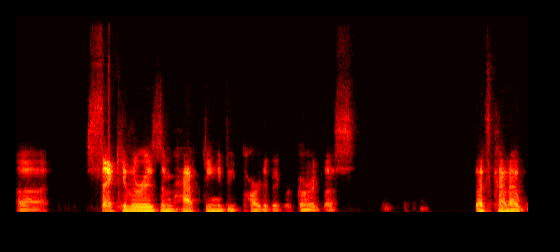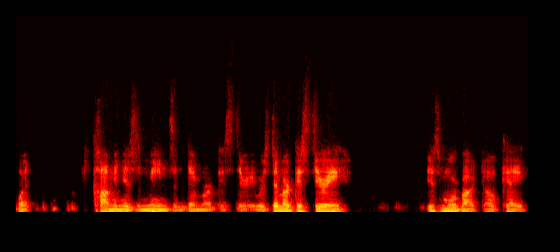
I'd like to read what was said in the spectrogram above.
uh, secularism having to be part of it regardless. That's kind of what communism means in Demarchist theory, whereas Demarchist theory is more about okay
